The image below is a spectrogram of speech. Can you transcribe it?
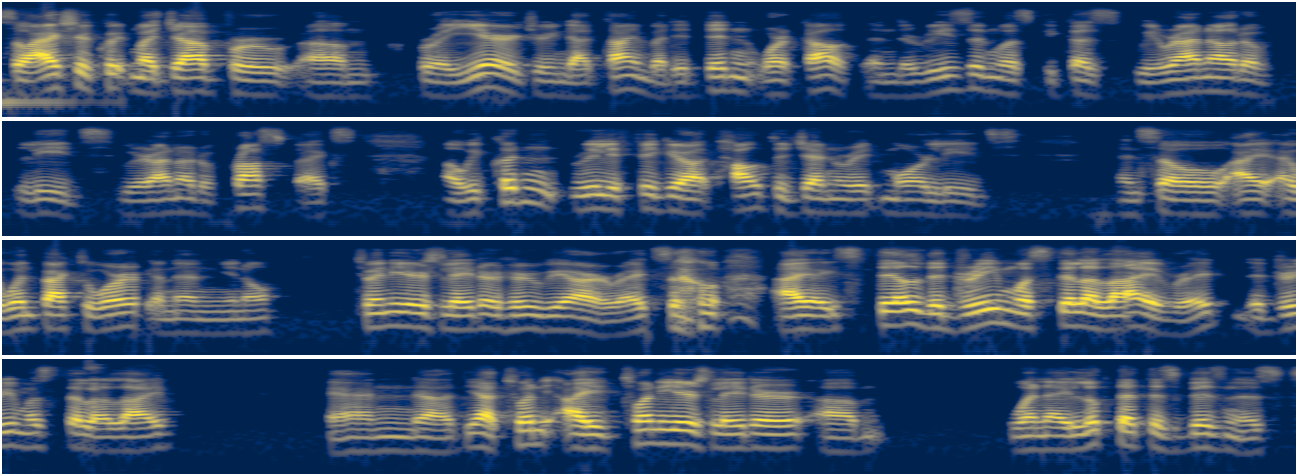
So I actually quit my job for um, for a year during that time, but it didn't work out. And the reason was because we ran out of leads, we ran out of prospects. Uh, we couldn't really figure out how to generate more leads. And so I, I went back to work, and then you know, 20 years later, here we are, right? So I still the dream was still alive, right? The dream was still alive. And uh, yeah, 20 I 20 years later, um, when I looked at this business,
